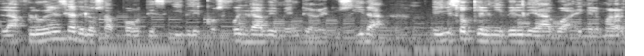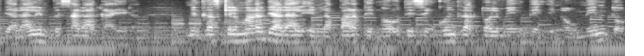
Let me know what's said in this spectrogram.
La afluencia de los aportes hídricos fue gravemente reducida e hizo que el nivel de agua en el mar de Aral empezara a caer, mientras que el mar de Aral en la parte norte se encuentra actualmente en aumento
